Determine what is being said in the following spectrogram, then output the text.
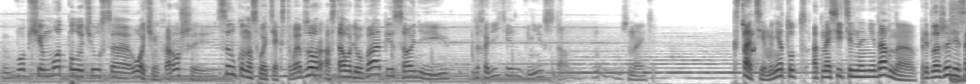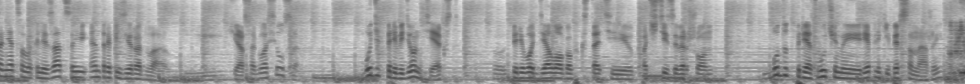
В общем, мод получился очень хороший. Ссылку на свой текстовый обзор оставлю в описании. Заходите вниз там, ну, знаете. Кстати, мне тут относительно недавно предложили заняться локализацией Entropy Zero 2. И Я согласился. Будет переведен текст. Перевод диалогов, кстати, почти завершен. Будут переозвучены реплики персонажей. Я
